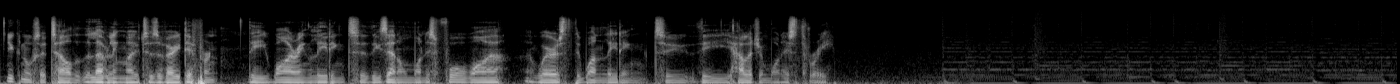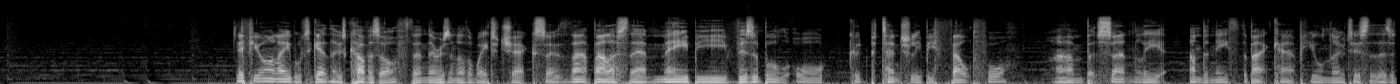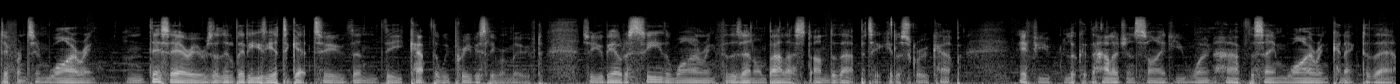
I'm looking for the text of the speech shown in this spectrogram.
You can also tell that the leveling motors are very different the wiring leading to the xenon one is 4 wire, whereas the one leading to the halogen one is 3. If you aren't able to get those covers off, then there is another way to check. So that ballast there may be visible or could potentially be felt for, um, but certainly underneath the back cap you'll notice that there's a difference in wiring and this area is a little bit easier to get to than the cap that we previously removed. So you'll be able to see the wiring for the xenon ballast under that particular screw cap. If you look at the halogen side you won't have the same wiring connector there.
